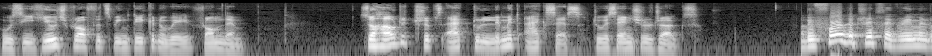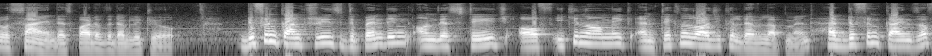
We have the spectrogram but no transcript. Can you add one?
who see huge profits being taken away from them. So, how did TRIPS act to limit access to essential drugs? Before the TRIPS agreement was signed as part of the WTO, different countries depending on their stage of economic and technological development had different kinds of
